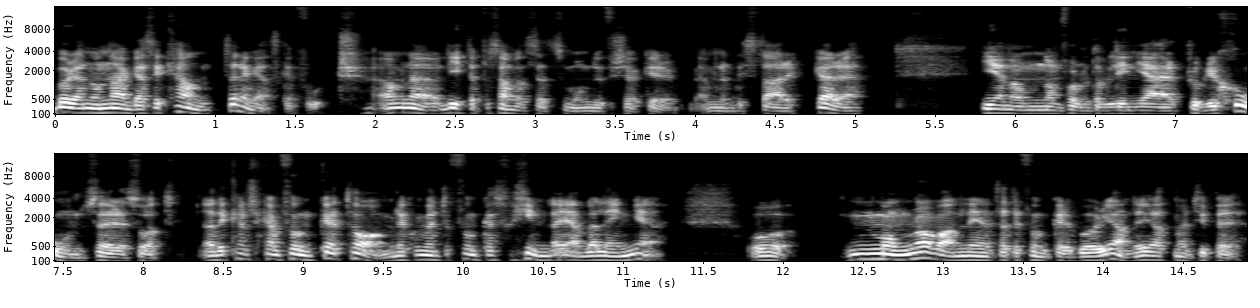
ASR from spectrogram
börjar nog naggas i kanterna ganska fort. Jag menar, lite på samma sätt som om du försöker menar, bli starkare genom någon form av linjär progression så är det så att ja, det kanske kan funka ett tag men det kommer inte funka så himla jävla länge. Och många av anledningarna till att det funkar i början det är att man typ är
